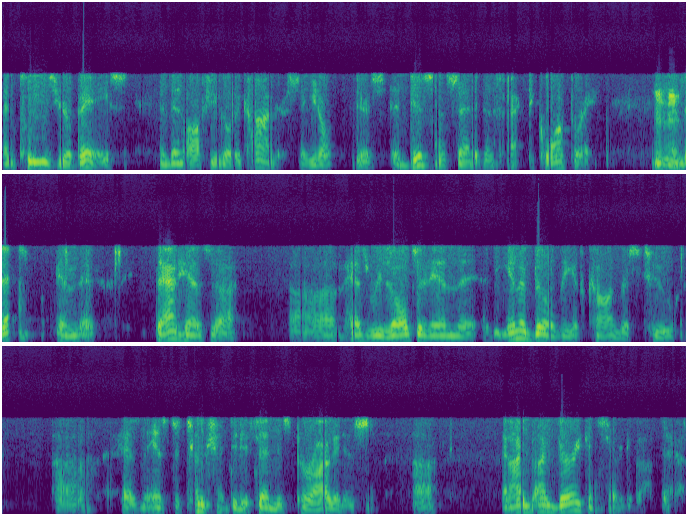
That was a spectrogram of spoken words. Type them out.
and please your base, and then off you go to Congress, and you don't. There's a disincentive, in fact, to cooperate, mm-hmm. and that and that, that has. Uh, uh, has resulted in the, the, inability of Congress to, uh, as an institution, to defend its prerogatives. Uh, and I'm, I'm, very concerned about that.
